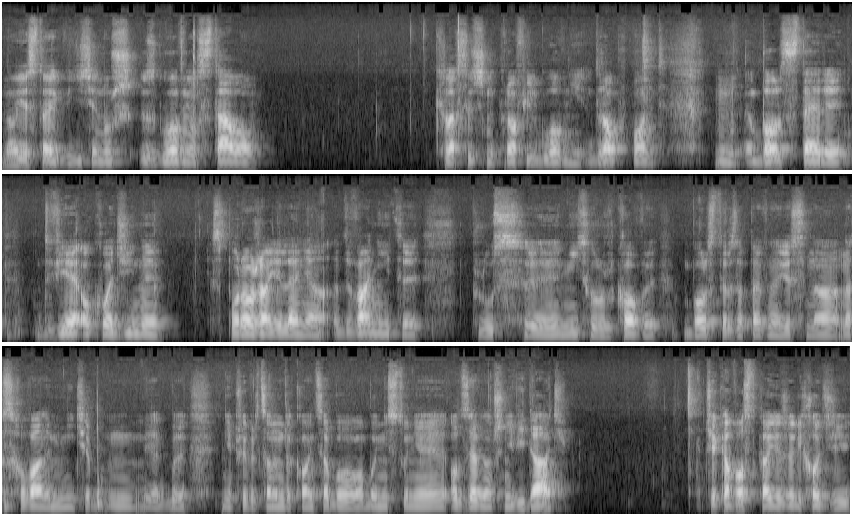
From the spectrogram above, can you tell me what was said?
no jest to jak widzicie nóż z głownią stałą, klasyczny profil głowni drop point, mm, bolstery, dwie okładziny z poroża jelenia, dwa nity, plus y, nit rurkowy. Bolster zapewne jest na, na schowanym nicie, jakby nie przewierconym do końca, bo, bo nic tu nie, od zewnątrz nie widać. Ciekawostka, jeżeli chodzi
